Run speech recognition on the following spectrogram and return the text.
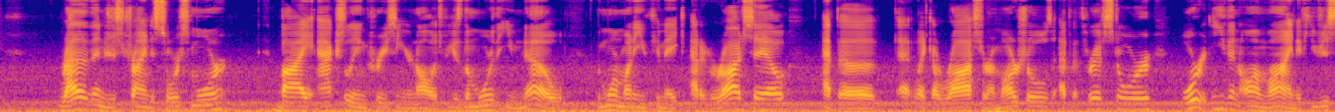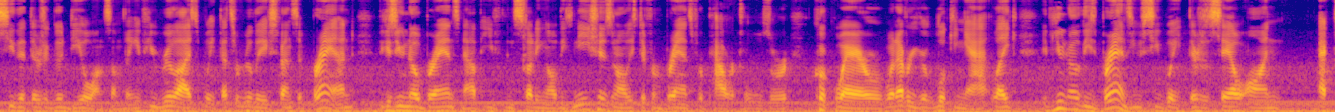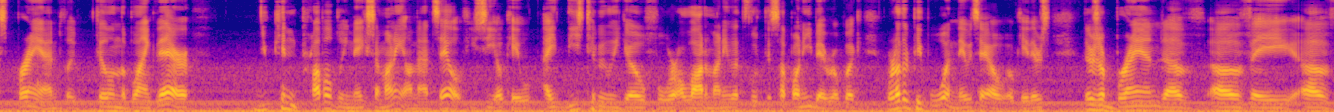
rather than just trying to source more by actually increasing your knowledge because the more that you know the more money you can make at a garage sale at the at like a Ross or a Marshalls at the thrift store or even online if you just see that there's a good deal on something. If you realize wait that's a really expensive brand because you know brands now that you've been studying all these niches and all these different brands for power tools or cookware or whatever you're looking at like if you know these brands you see wait there's a sale on X brand, like fill in the blank there, you can probably make some money on that sale if you see okay well, I, these typically go for a lot of money. Let's look this up on ebay real quick. What other people wouldn't? They would say oh okay there's there's a brand of of a of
